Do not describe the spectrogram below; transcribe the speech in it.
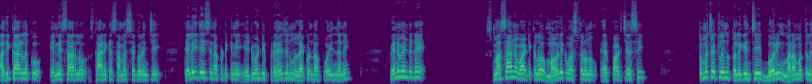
అధికారులకు ఎన్నిసార్లు స్థానిక సమస్య గురించి తెలియజేసినప్పటికీ ఎటువంటి ప్రయోజనం లేకుండా పోయిందని వెనువెంటనే శ్మశాన వాటికలో మౌలిక వస్తువులను ఏర్పాటు చేసి తుమ్మ చెట్లను తొలగించి బోరింగ్ మరమ్మతులు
